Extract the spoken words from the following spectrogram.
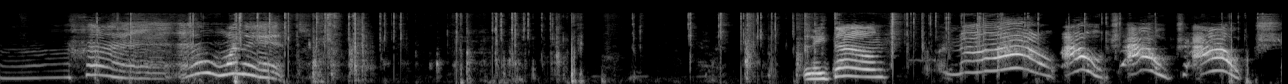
Uh-huh. I don't want it. Lay down. No! Ouch! Ouch! Ouch!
